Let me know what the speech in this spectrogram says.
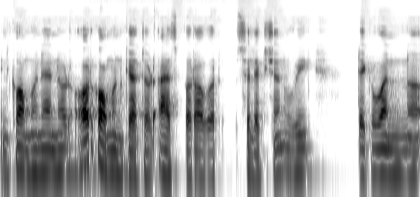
in common anode or common cathode as per our selection we take one uh,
